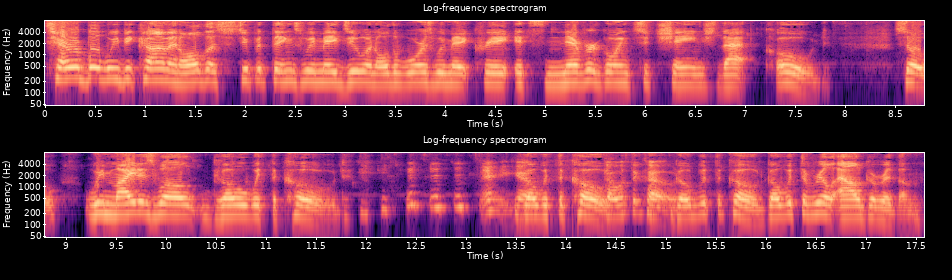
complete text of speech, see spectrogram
terrible we become and all the stupid things we may do and all the wars we may create, it's never going to change that code. So we might as well go with the code. There you Go go. with the code. Go with the code. Go with the code. Go with the real algorithm.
